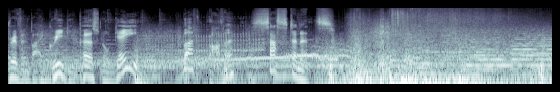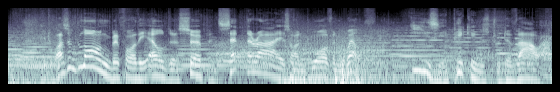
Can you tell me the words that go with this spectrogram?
driven by greedy personal gain, but rather sustenance. It wasn't long before the elder serpents set their eyes on dwarven wealth, easy pickings to devour.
